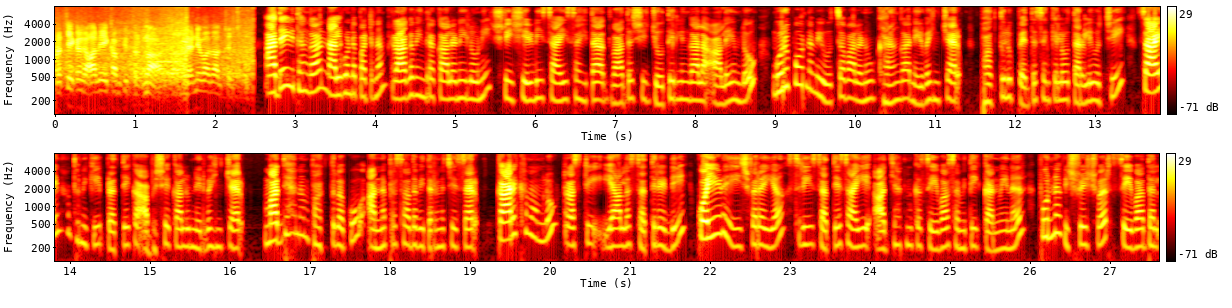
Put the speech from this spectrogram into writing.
ప్రత్యేకంగా ఆలయ కమిటీ తరఫున ధన్యవాదాలు తెలుసుకుంటున్నాను అదేవిధంగా నల్గొండ పట్టణం రాఘవేంద్ర కాలనీలోని శ్రీ షిరిడి సాయి సహిత ద్వాదశి జ్యోతిర్లింగాల ఆలయంలో గురుపౌర్ణమి ఉత్సవాలను ఘనంగా నిర్వహించారు. భక్తులు పెద్ద సంఖ్యలో తరలివచ్చి సాయినాథునికి ప్రత్యేక అభిషేకాలు నిర్వహించారు. మధ్యాహ్నం భక్తులకు అన్నప్రసాద వితరణ చేశారు. కార్యక్రమంలో ట్రస్టీ యాల సత్తిరెడ్డి కొయ్యేడ ఈశ్వరయ్య శ్రీ సత్యసాయి ఆధ్యాత్మిక సేవా సమితి కన్వీనర్ పున్న విశ్వేశ్వర్ సేవాదల్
